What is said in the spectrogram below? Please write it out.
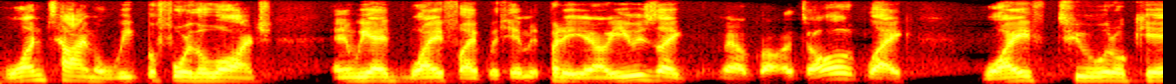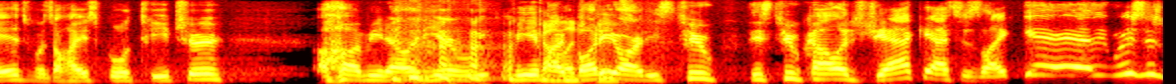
one time a week before the launch, and we had wife like with him. But you know, he was like you know, grown adult, like wife, two little kids, was a high school teacher. Um, you know, and here we, me and my buddy kids. are these two these two college jackasses. Like, yeah, where's this?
